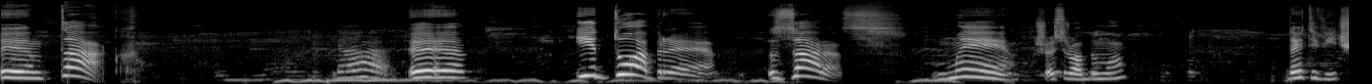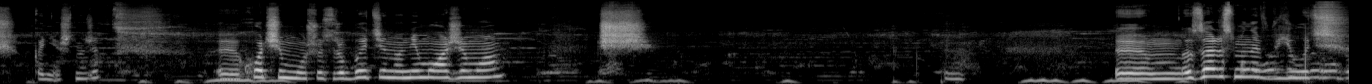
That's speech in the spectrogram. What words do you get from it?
Ем, так. Да. Е, і добре. Зараз ми щось робимо. Дайте віч, звісно ж. Е, хочемо щось зробити, але не можемо. Чш. Ем, зараз мене вб'ють.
